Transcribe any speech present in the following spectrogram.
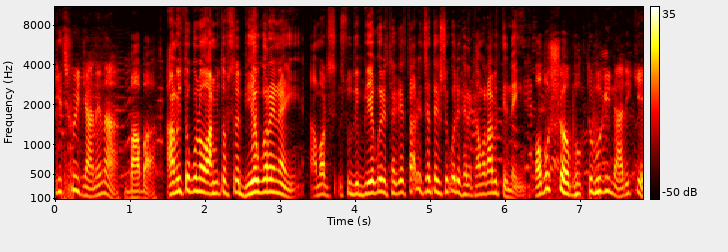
কিছুই জানে না বাবা। আমি তো কোনো আমি তো ছেলে বিয়ে করে নাই। আমার যদি বিয়ে করে থাকে তার ইচ্ছা থেকে সে করে খেলে আমার আবৃত্তি নেই। অবশ্য ভুক্তভোগী নারীকে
